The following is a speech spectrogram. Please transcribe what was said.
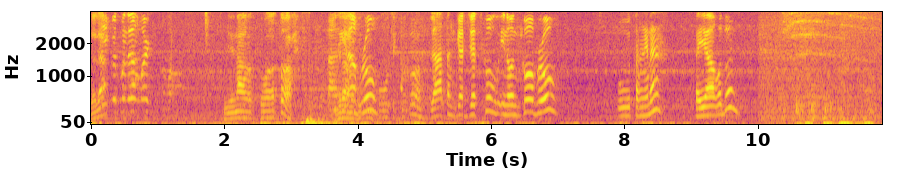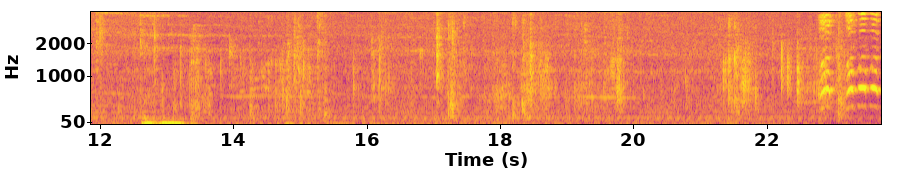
Lala, Ikot mo na lang, Mark. hindi nakakatuwa to ah. Tangin na, bro. Putik ko to. Lahat ng gadgets ko, inon ko, bro. Putang ina. Kaya ako dun. Up! Up! Up! Up!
